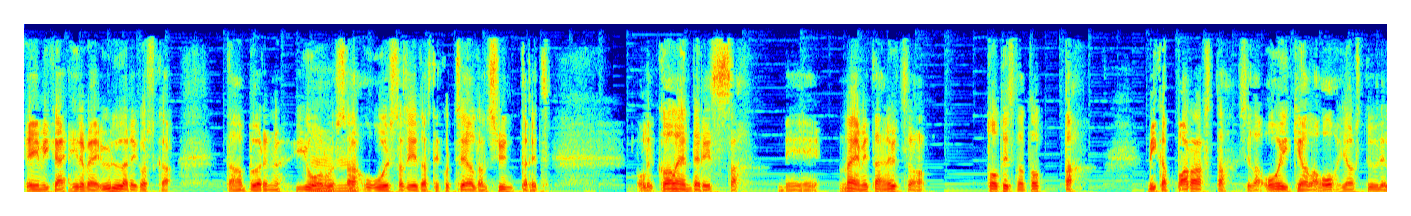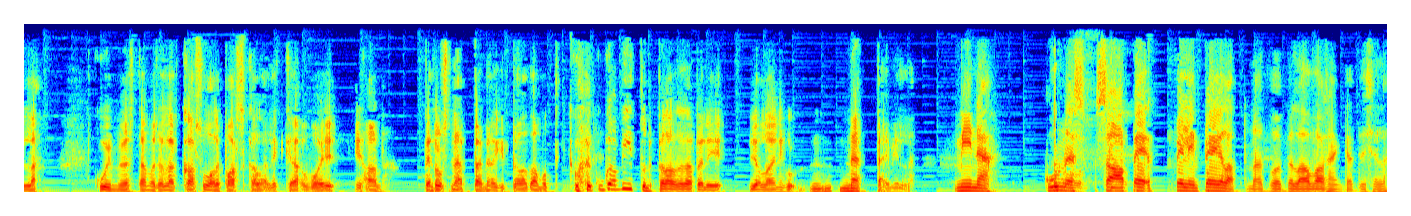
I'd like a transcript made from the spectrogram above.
ei mikään hirveä ylläri, koska tämä on pyörinyt juoruissa mm-hmm. huhuissa siitä asti, kun Zeldan synttärit oli kalenterissa. Niin no ei mitään, nyt se on totista totta, mikä parasta sillä oikealla ohjaustyylillä, kuin myös tämmöisellä kasuaalipaskalla, eli voi ihan perusnäppäimilläkin pelata, mutta kuka on viittunut pelata tätä peliä jollain niin näppäimillä? Minä, kunnes saa pe- pelin peilattuna, että voi pelaa vasenkätisellä.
